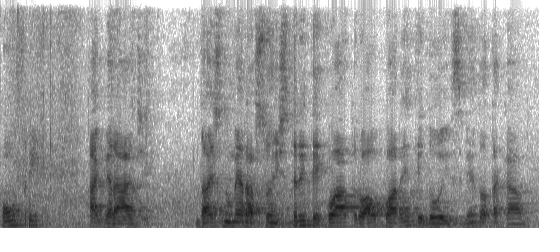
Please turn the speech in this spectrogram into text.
compre a grade das numerações 34 ao 42, vendo atacado.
